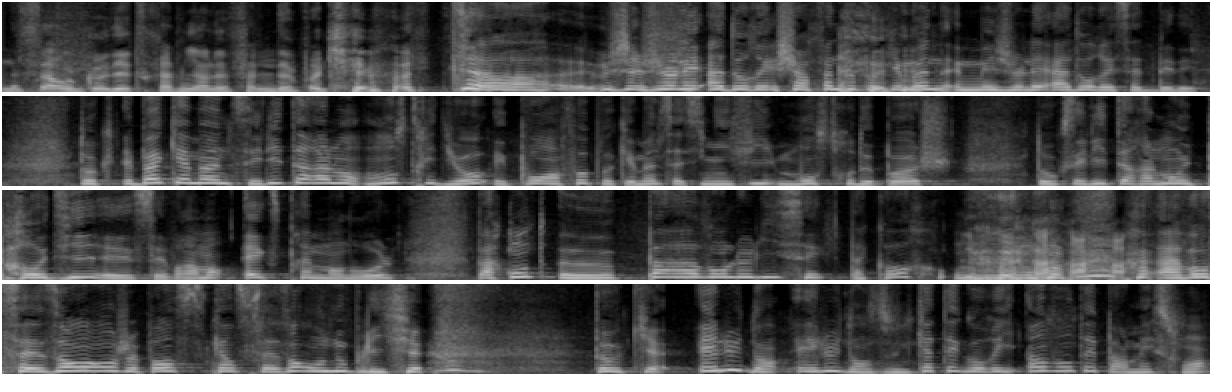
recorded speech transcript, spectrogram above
Ça, on connaît très bien le fan de Pokémon. Ah, je, l'ai adoré. Je suis un fan de Pokémon, mais je l'ai adoré cette BD. Donc, Bakamon, c'est littéralement monstre idiot. Et pour info, Pokémon, ça signifie monstre de poche. Donc, c'est littéralement une parodie et c'est vraiment extrêmement drôle. Par contre, euh, pas avant le lycée, d'accord? Avant 16 ans, je pense, 15-16 ans, on oublie. Donc, élu dans, élu dans une catégorie inventée par mes soins,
